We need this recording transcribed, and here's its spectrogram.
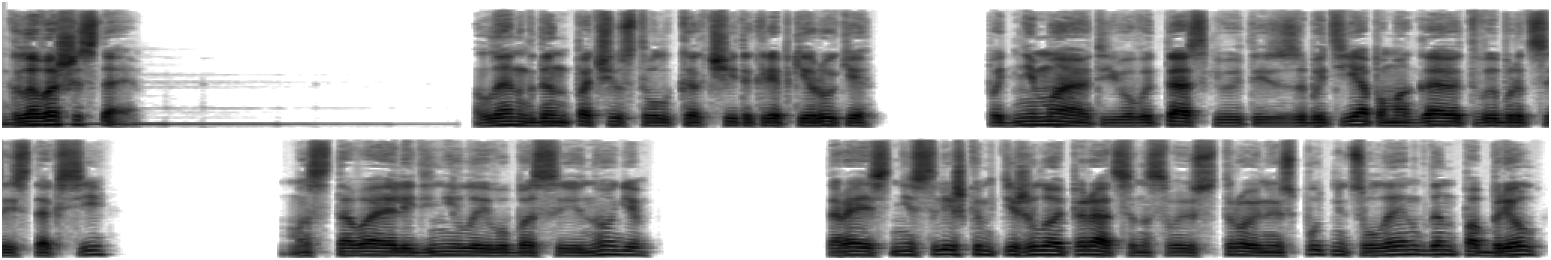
Глава шестая. Лэнгдон почувствовал, как чьи-то крепкие руки поднимают его, вытаскивают из забытья, помогают выбраться из такси. Мостовая леденила его босые ноги. Стараясь не слишком тяжело опираться на свою стройную спутницу, Лэнгдон побрел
